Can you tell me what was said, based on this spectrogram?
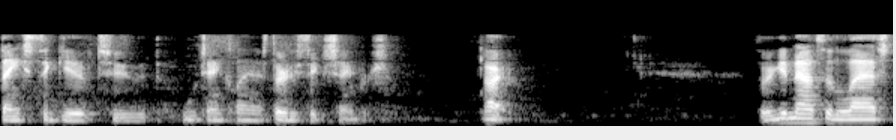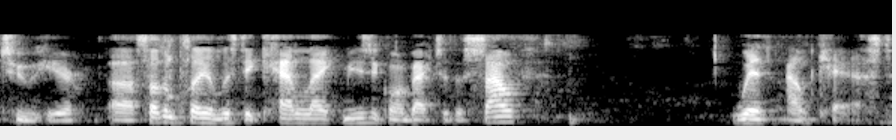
thanks to give to Wu Tang Clan's 36 Chambers. All right. So we're getting down to the last two here. Uh, Southern Playalistic Cadillac Music going back to the South with OutKast.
